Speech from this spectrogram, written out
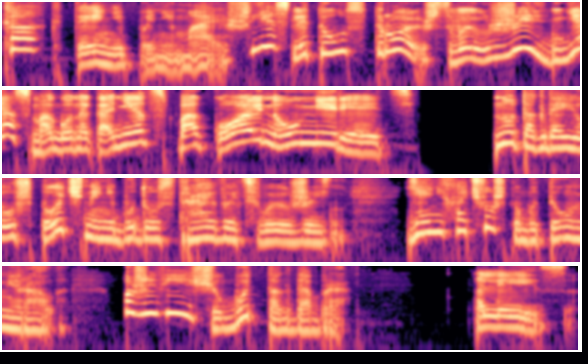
как ты не понимаешь, если ты устроишь свою жизнь, я смогу, наконец, спокойно умереть. Ну тогда я уж точно не буду устраивать свою жизнь. Я не хочу, чтобы ты умирала. Поживи еще, будь так добра. Лиза,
